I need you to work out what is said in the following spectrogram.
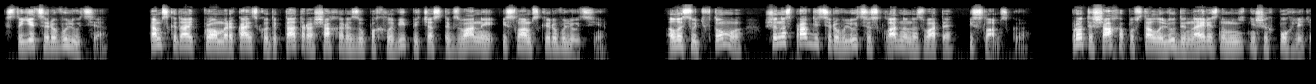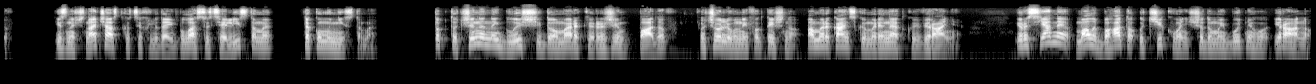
стається революція. Там скидають про американського диктатора Шаха Резу під час так званої Ісламської революції. Але суть в тому, що насправді цю революцію складно назвати ісламською. Проти шаха повстали люди найрізноманітніших поглядів, і значна частка цих людей була соціалістами та комуністами. Тобто, чи не найближчий до Америки режим падав, очолюваний фактично американською маріонеткою в Ірані, і росіяни мали багато очікувань щодо майбутнього Ірану.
